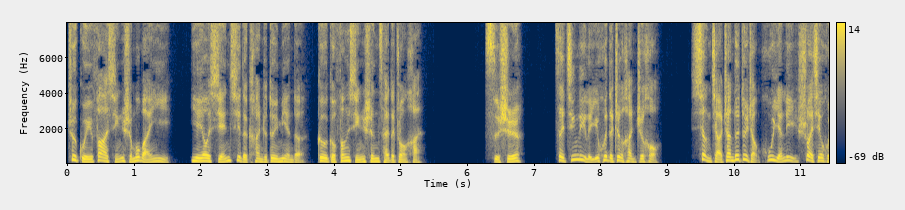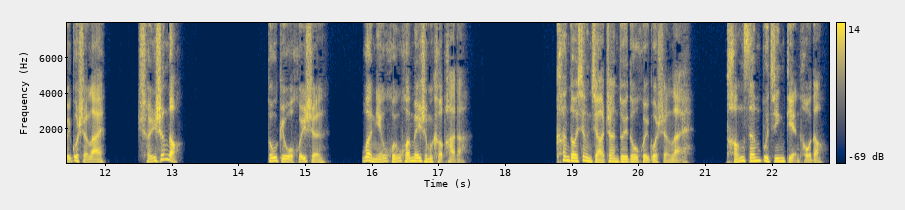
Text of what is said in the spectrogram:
这鬼发型什么玩意？叶耀嫌弃的看着对面的各个方形身材的壮汉。此时，在经历了一会的震撼之后，象甲战队队长呼延丽率先回过神来，沉声道：“都给我回神！万年魂环没什么可怕的。”看到象甲战队都回过神来，唐三不禁点头道：“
